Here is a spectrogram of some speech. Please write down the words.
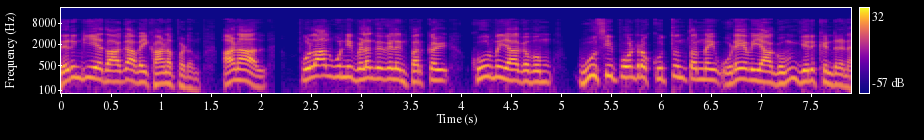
நெருங்கியதாக அவை காணப்படும். ஆனால் புலால் உண்ணி விலங்குகளின் பற்கள் கூர்மையாகவும் ஊசி போன்ற குத்தும் தன்மை உடையவையாகவும் இருக்கின்றன.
